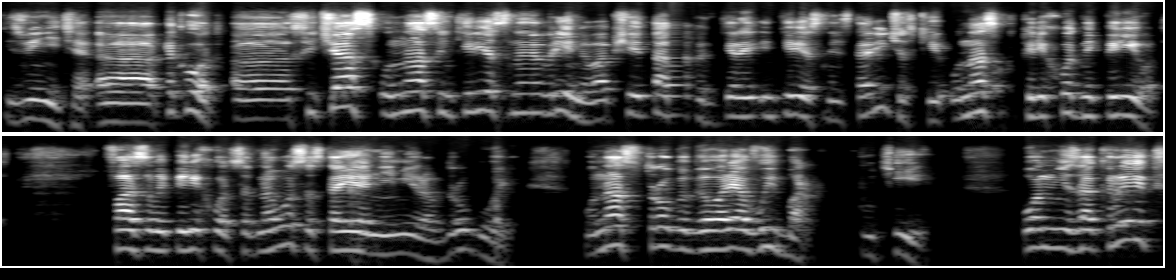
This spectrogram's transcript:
извините. А, так вот, сейчас у нас интересное время, вообще этап интересный исторический. У нас переходный период фазовый переход с одного состояния мира в другой, у нас, строго говоря, выбор пути. Он не закрыт,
